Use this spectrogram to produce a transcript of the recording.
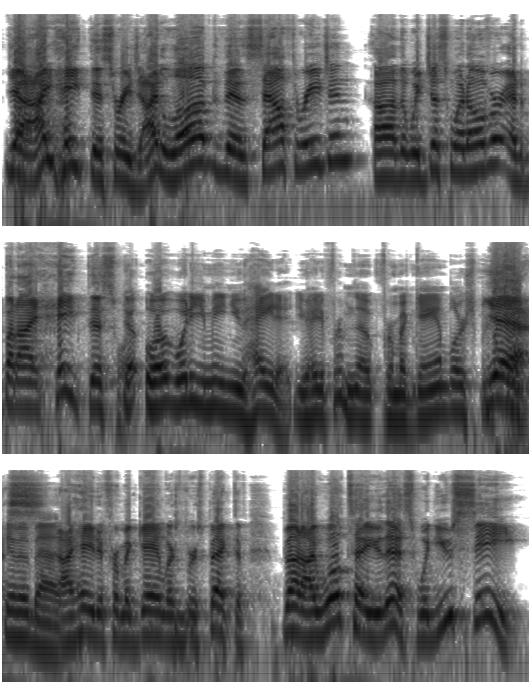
Yeah, I hate this region. I loved the South region uh, that we just went over, and but I hate this one. What, what do you mean you hate it? You hate it from the from a gambler's perspective Yes, about I hate it from a gambler's perspective. But I will tell you this: when you see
